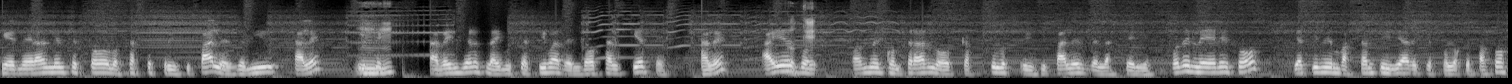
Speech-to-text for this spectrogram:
generalmente todos los actos principales de New, ¿sale? Y. Secret Avengers, la iniciativa del 2 al 7, ¿sale? Ahí es donde van a encontrar los capítulos principales de la serie. Pueden leer esos, ya tienen bastante idea de qué fue lo que pasó.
